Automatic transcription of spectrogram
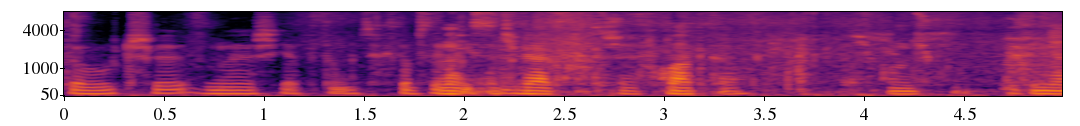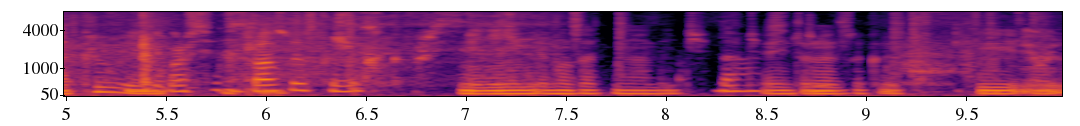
ты лучше знаешь, я потом хотя бы Ну, у тебя это же вкладка. Секундочку. Ты не открыл Я ее? просто сразу расскажу. Не-не-не, назад не надо идти. Да, у тебя интернет закрыт. И, э,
